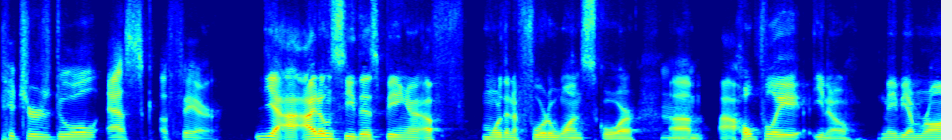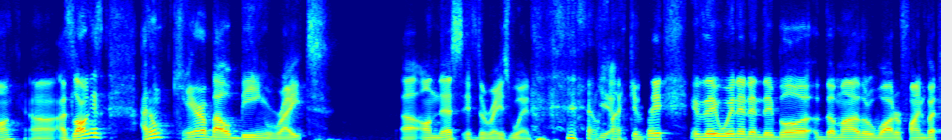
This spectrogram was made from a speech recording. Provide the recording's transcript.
pitcher's duel esque affair. Yeah, I, I, don't see this being a, a f- more than a four to one score. Mm-hmm. Um, uh, hopefully, you know, Maybe I'm wrong. Uh, as long as I don't care about being right uh, on this, if the Rays win, yeah. like if they if they win it and they blow them out of the water, fine. But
